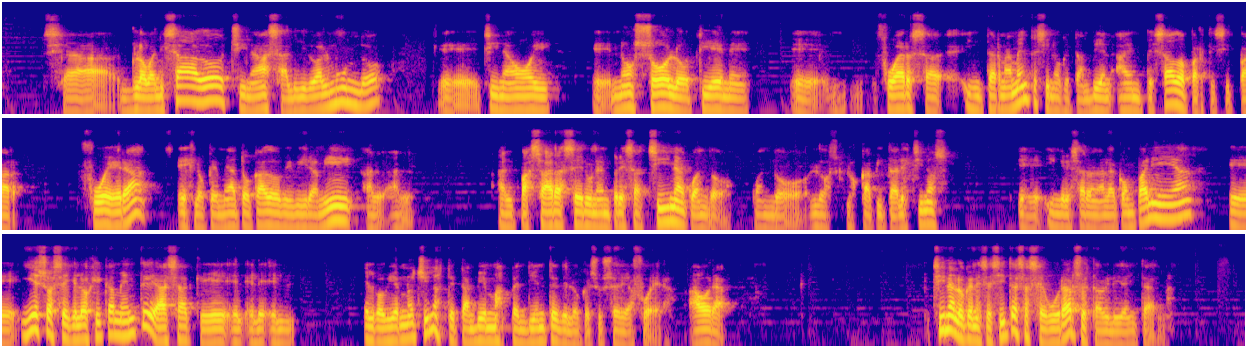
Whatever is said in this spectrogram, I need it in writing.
globalizado, China ha salido al mundo, eh, China hoy eh, no solo tiene fuerza internamente, sino que también ha empezado a participar fuera, es lo que me ha tocado vivir a mí al, pasar a ser una empresa china cuando, cuando los, los capitales chinos eh, ingresaron a la compañía eh, y eso hace que lógicamente haya que el, gobierno chino esté también más pendiente de lo que sucede afuera. Ahora, China lo que necesita es asegurar su estabilidad interna.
